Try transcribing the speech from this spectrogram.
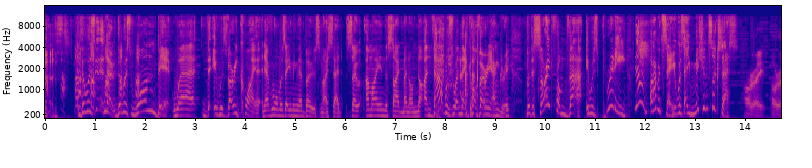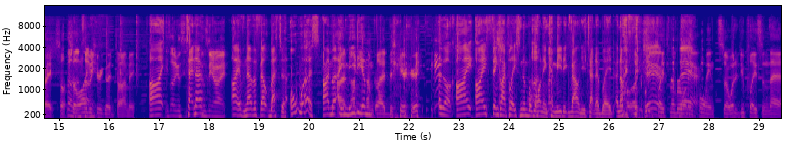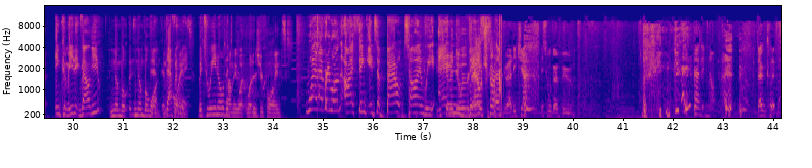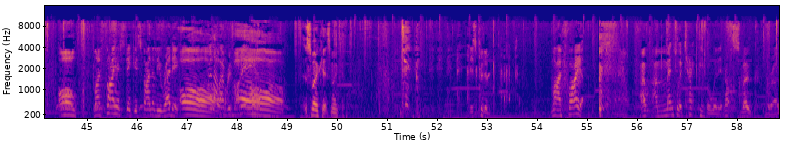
there was no. There was one bit where th- it was very quiet and everyone was aiming their bows, and I said, "So, am I in the sidemen or not?" And that was when they got very angry. But aside from that, it was pretty. No, I would say it was a mission success. all right, all right. So Well so done, long Tommy. as you're good, Tommy. I As long as, Techno? as long as you're alright. I have never felt better, or worse. I'm a, a I- I'm- medium. I'm, glad to hear it. Look, I, I think I placed number one in comedic value, Technoblade, and I Well, think Queen There, placed number one in there. points. So what did you place in that? in comedic value, number number one, in definitely. points. Between all the Tell me what what is your points? well, everyone, I think it's about time we He's end gonna do this. outro. Uh, you ready, chat? This will go boom. that did not. Don't clip that. Oh, my fire stick is finally ready. Oh. Hello, everybody. Oh. Smoke it, smoke it. This could have. My fire. I, I'm meant to attack people with it, not smoke, bro.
